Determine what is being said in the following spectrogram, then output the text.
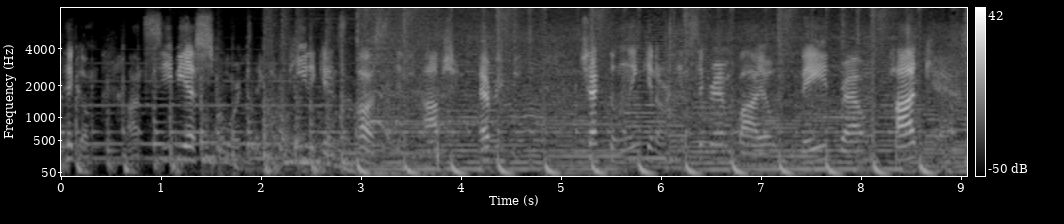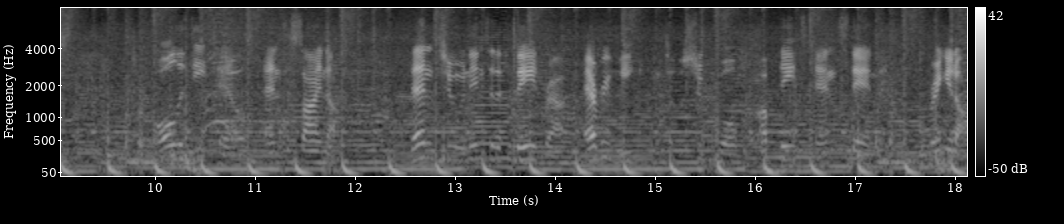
pick'em on CBS Sports and compete against us in the option every week. Check the link in our Instagram bio, Fade Route Podcast, for all the details and to sign up. Then tune into the Fade Route every week until the Super Bowl for updates and standings. Bring it on.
